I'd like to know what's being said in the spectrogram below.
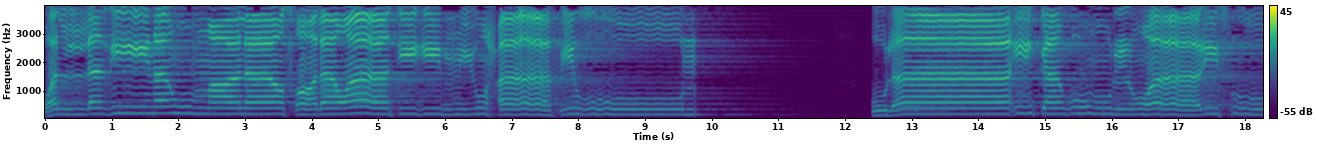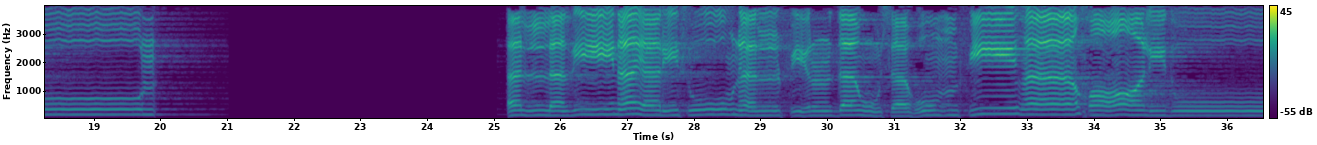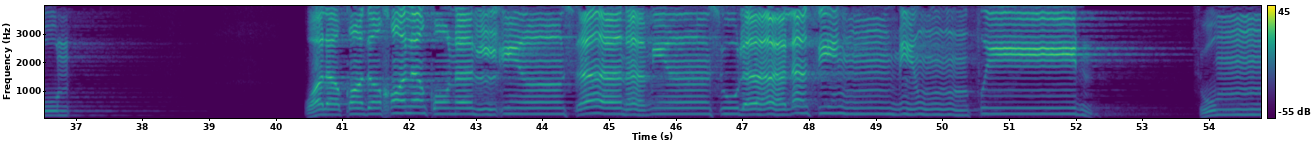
والذين هم على صلواتهم يحافظون أولئك هم الوارثون الذين يرثون الفردوس هم فيها خالدون. ولقد خلقنا الإنسان من سلالة من طين ثم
